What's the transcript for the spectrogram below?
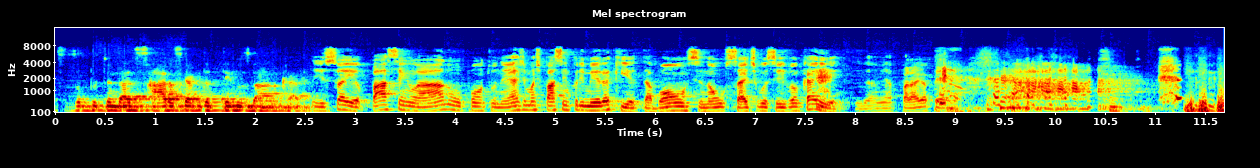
Essas oportunidades raras que a vida tem nos dado, cara. Isso aí, passem lá no ponto nerd, mas passem primeiro aqui, tá bom? Senão o site de vocês vão cair. A minha praga pega.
